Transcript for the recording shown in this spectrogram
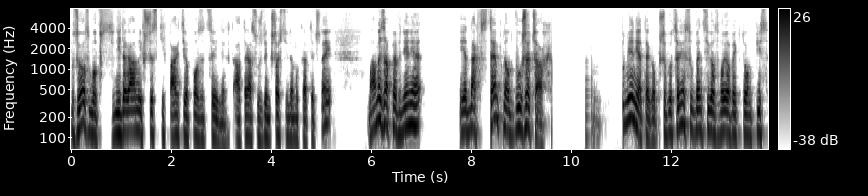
z rozmów z liderami wszystkich partii opozycyjnych, a teraz już większości demokratycznej, mamy zapewnienie jednak wstępne o dwóch rzeczach. Rozumienie tego, przywrócenie subwencji rozwojowej, którą PiS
